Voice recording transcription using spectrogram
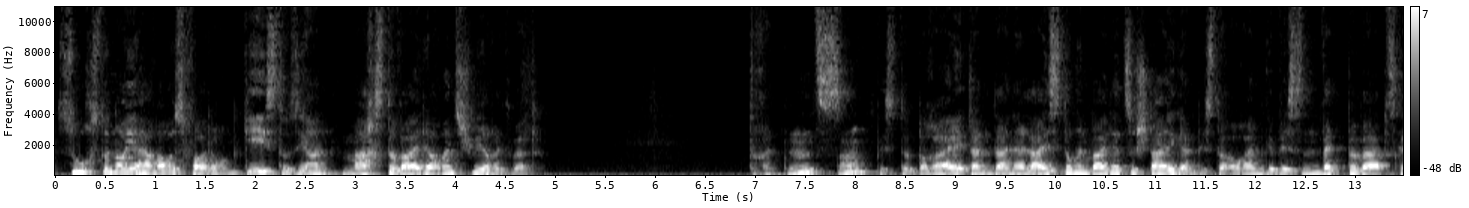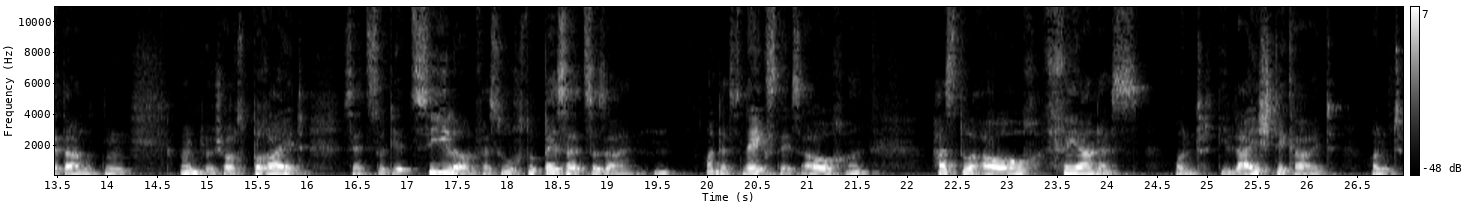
suchst du neue Herausforderungen, gehst du sie an, machst du weiter, auch wenn es schwierig wird. Drittens, hm, bist du bereit, dann deine Leistungen weiter zu steigern? Bist du auch einem gewissen Wettbewerbsgedanken hm, durchaus bereit? Setzt du dir Ziele und versuchst du besser zu sein? Hm? Und das nächste ist auch, hast du auch Fairness und die Leichtigkeit und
